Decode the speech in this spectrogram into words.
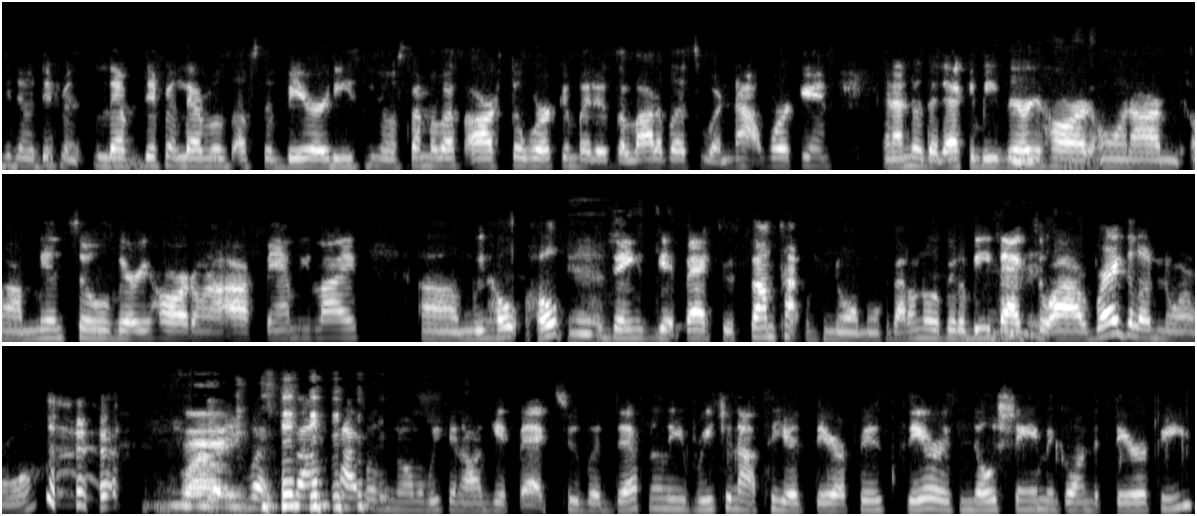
you know, different le- different levels of severities. You know, some of us are still working, but there's a lot of us who are not working, and I know that that can be very mm-hmm. hard on our, our mental, very hard on our, our family life. Um, we hope hope things get back to some type of normal because I don't know if it'll be right. back to our regular normal, right? But, but some type of normal we can all get back to. But definitely reaching out to your therapist. There is no shame in going to therapy.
